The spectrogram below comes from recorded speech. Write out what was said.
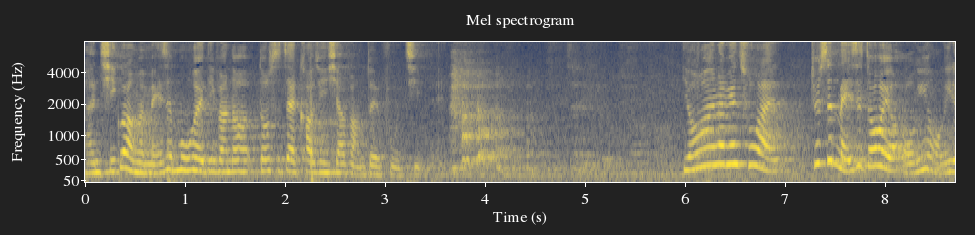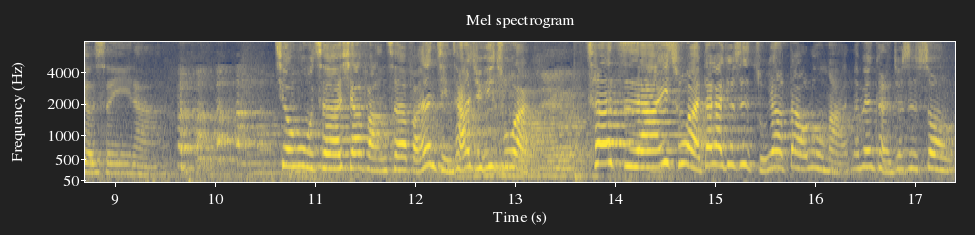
很奇怪，我们每一次幕会的地方都都是在靠近消防队附近有啊，那边出来就是每次都会有偶一偶一的声音啊，救护车、消防车，反正警察局一出来，车子啊一出来，大概就是主要道路嘛，那边可能就是送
